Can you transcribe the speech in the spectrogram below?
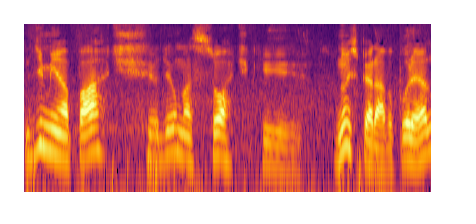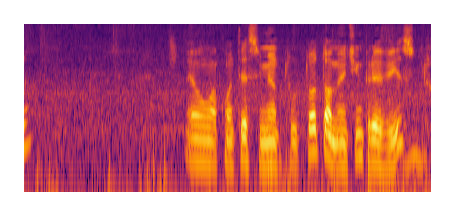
De minha parte, eu dei uma sorte que não esperava por ela. É um acontecimento totalmente imprevisto,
